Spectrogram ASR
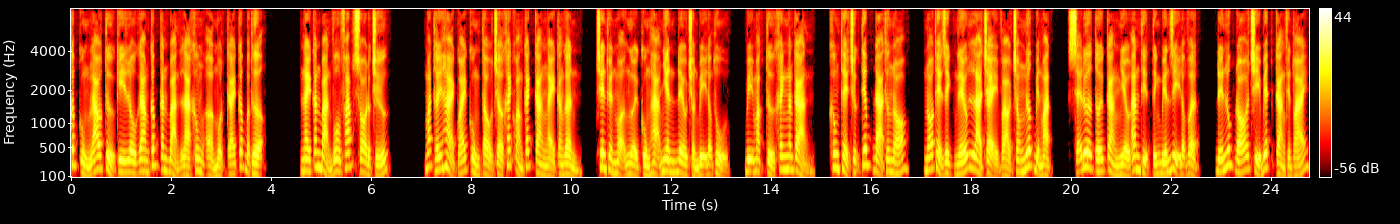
cấp cùng lao tử kg cấp căn bản là không ở một cái cấp bậc thượng. Này căn bản vô pháp so được chứ. Mắt thấy hải quái cùng tàu chở khách khoảng cách càng ngày càng gần, trên thuyền mọi người cùng hạ nhiên đều chuẩn bị động thủ, bị mặc tử khanh ngăn cản, không thể trực tiếp đả thương nó, nó thể dịch nếu là chảy vào trong nước biển mặt, sẽ đưa tới càng nhiều ăn thịt tính biến dị động vật, đến lúc đó chỉ biết càng phiền thoái.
